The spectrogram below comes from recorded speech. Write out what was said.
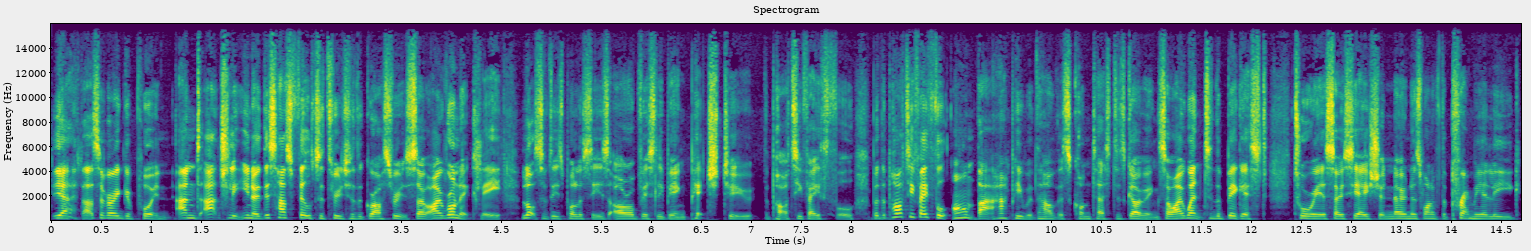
Yeah, that's a very good point. And actually, you know, this has filtered through to the grassroots. So, ironically, lots of these policies are obviously being pitched to the party faithful, but the party faithful aren't that happy with how this contest is going. So, I went to the biggest Tory association, known as one of the Premier League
